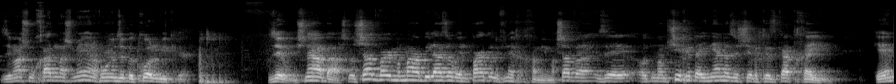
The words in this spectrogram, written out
זה משהו חד משמעי, אנחנו רואים את זה בכל מקרה. זהו, משנה הבאה, שלושה דברים אמר רבי אלעזר בן פרטה לפני חכמים. עכשיו זה עוד ממשיך את העניין הזה של חזקת חיים, כן?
